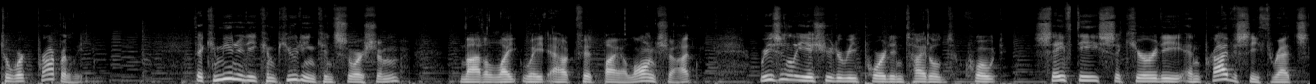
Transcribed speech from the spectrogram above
to work properly. The Community Computing Consortium, not a lightweight outfit by a long shot, recently issued a report entitled, quote, Safety, Security, and Privacy Threats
